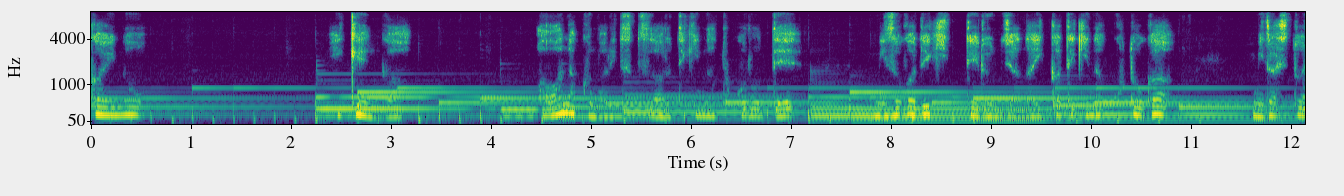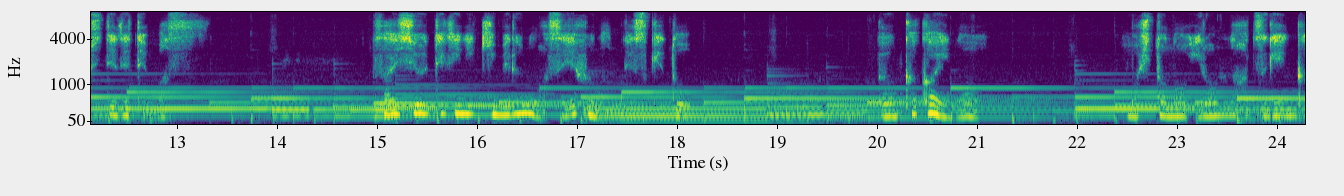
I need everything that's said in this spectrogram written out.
会の意見が合わなくなりつつある的なところで溝ができてるんじゃないか的なことが見出しとして出てます。最終的に決めるのは政府なんですけど分科会のもう人のいろんな発言が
